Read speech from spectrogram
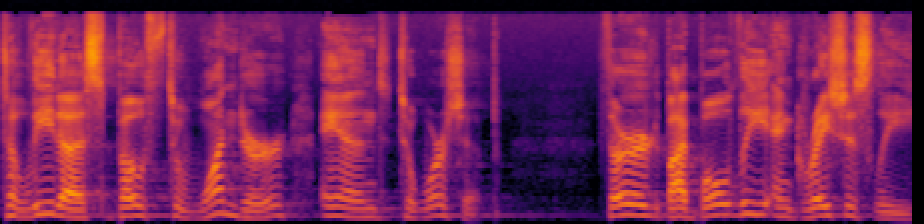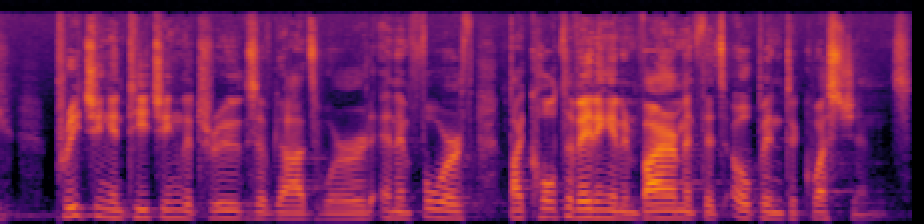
to lead us both to wonder and to worship. Third, by boldly and graciously preaching and teaching the truths of God's Word. And then fourth, by cultivating an environment that's open to questions.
